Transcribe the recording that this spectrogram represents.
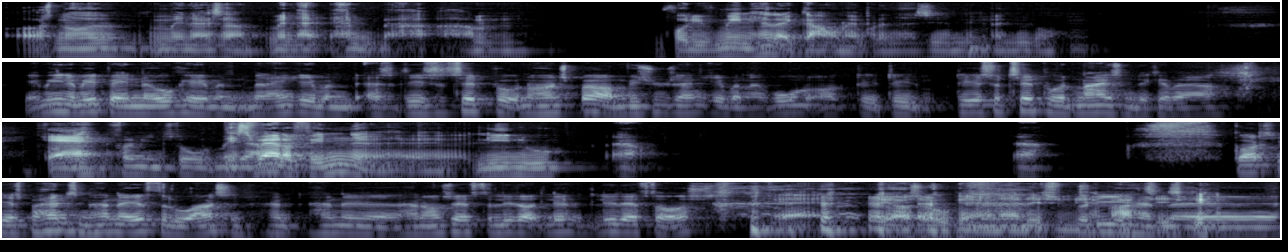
og sådan noget, men altså, men han, han, ham får de formentlig heller ikke gavn af på den her side af nytår. Jeg mener, midtbanen er okay, men, men angriberen, altså det er så tæt på, når han spørger, om vi synes, at angriberne er gode nok, det, det, det er så tæt på et nej, som det kan være. Ja, fra min stol. Men Det er svært at finde øh, lige nu. Ja. Ja. Godt. Jesper Hansen, han er efter Luati. Han, han, øh, han er også efter, lidt, lidt, efter os. Ja, det er også okay, han er det, synes fordi jeg han, faktisk. øh,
